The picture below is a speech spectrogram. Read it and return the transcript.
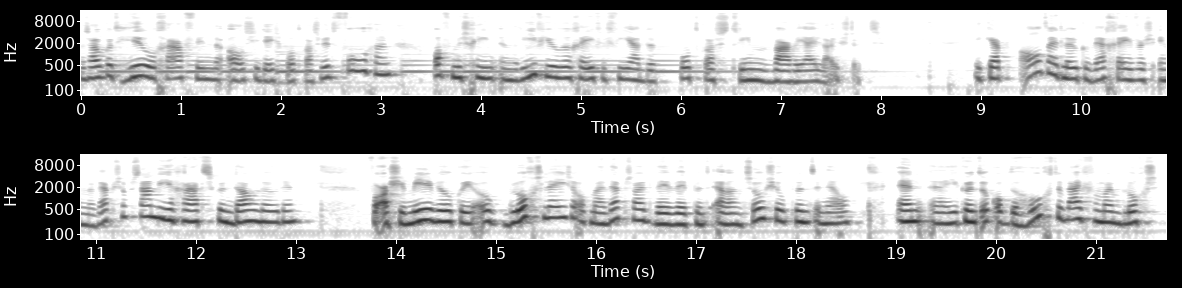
Dan zou ik het heel gaaf vinden als je deze podcast wilt volgen of misschien een review wil geven via de podcaststream waar jij luistert. Ik heb altijd leuke weggevers in mijn webshop staan die je gratis kunt downloaden. Voor als je meer wil kun je ook blogs lezen op mijn website www.ellensocial.nl. En uh, je kunt ook op de hoogte blijven van mijn blogs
